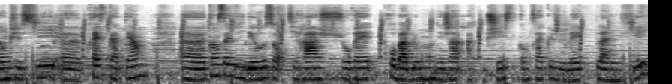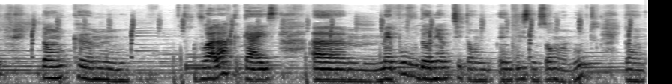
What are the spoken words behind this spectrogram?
Donc je suis euh, presque à terme. Euh, quand cette vidéo sortira, j'aurai probablement déjà accouché. C'est comme ça que je l'ai planifié. Donc... Euh, voilà, guys. mais pour vous donner un petit indice, nous sommes en août. Donc,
